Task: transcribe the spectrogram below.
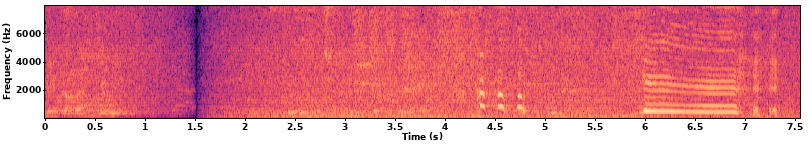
બે કલાક જેવું.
